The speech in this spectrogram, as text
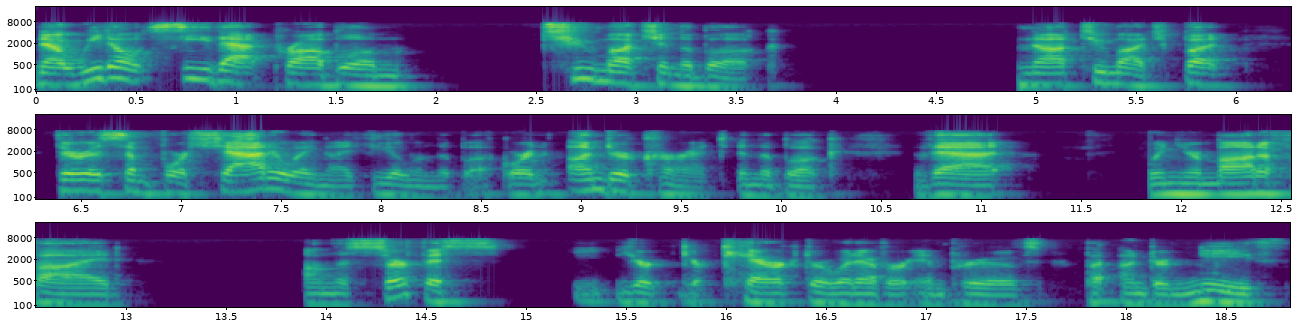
Now, we don't see that problem too much in the book, not too much, but there is some foreshadowing, I feel, in the book, or an undercurrent in the book that when you're modified on the surface, your your character, whatever, improves, but underneath,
